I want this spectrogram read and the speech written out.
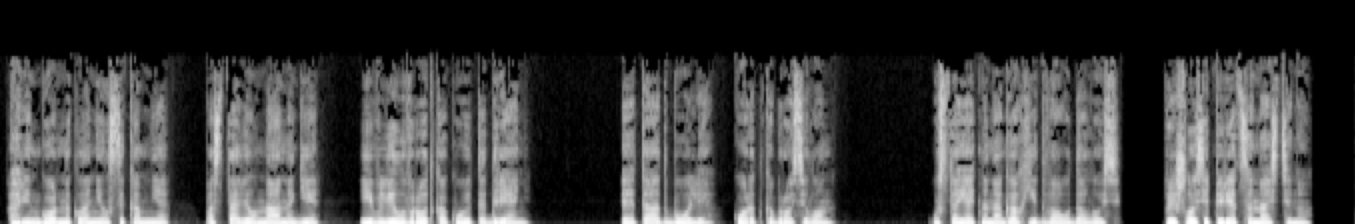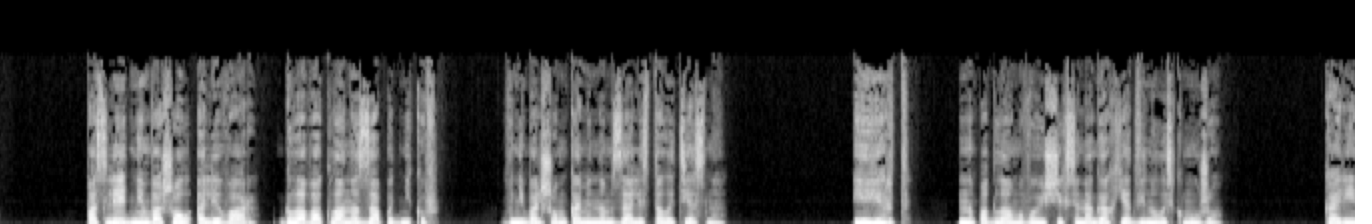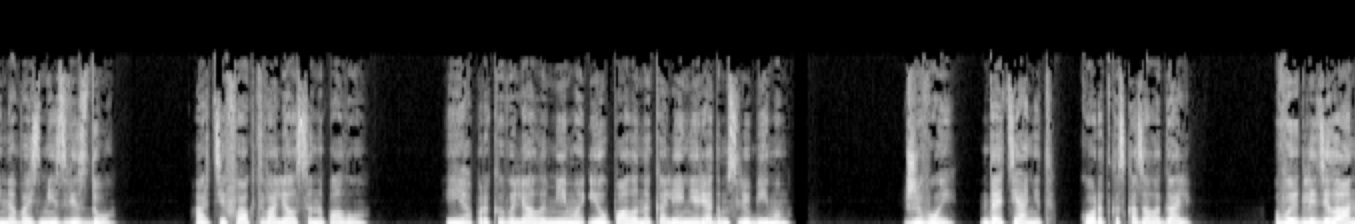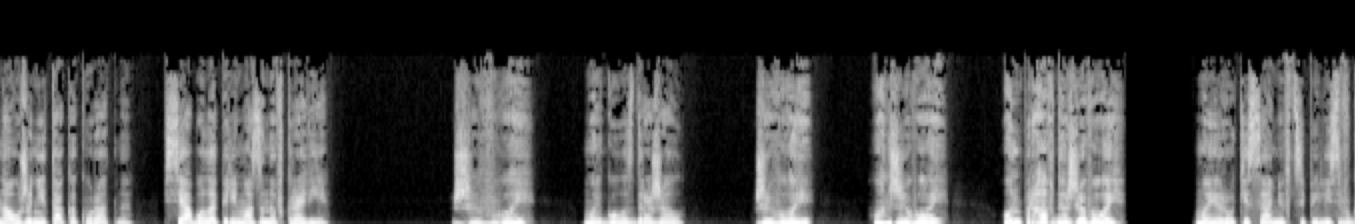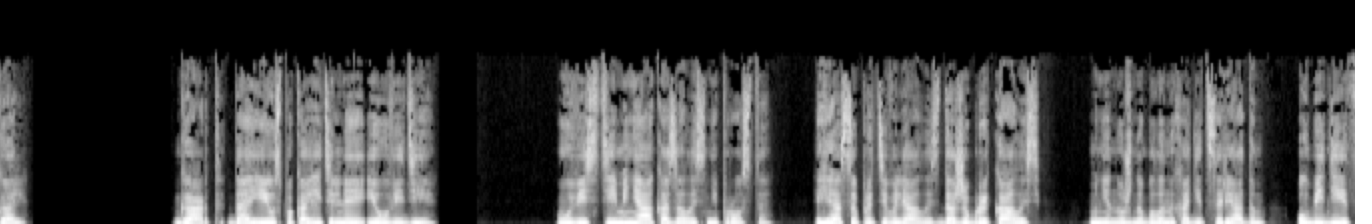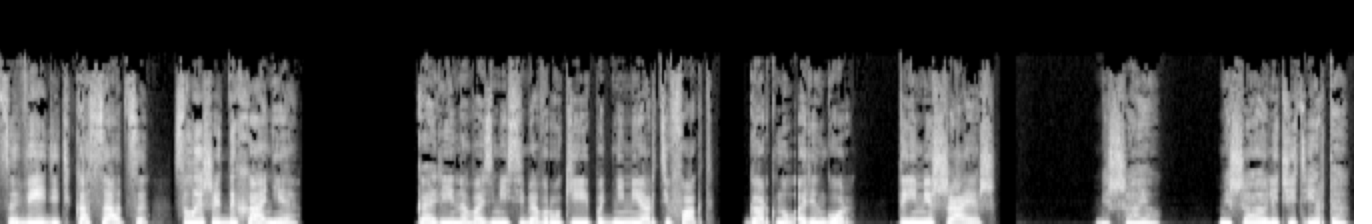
Оренгор наклонился ко мне, поставил на ноги и влил в рот какую-то дрянь. «Это от боли», — коротко бросил он. Устоять на ногах едва удалось. Пришлось опереться на стену. Последним вошел Оливар, глава клана Западников. В небольшом каменном зале стало тесно. «Ирт!» На подламывающихся ногах я двинулась к мужу. «Карина, возьми звезду». Артефакт валялся на полу. Я проковыляла мимо и упала на колени рядом с любимым. «Живой, дотянет», — коротко сказала Галь. Выглядела она уже не так аккуратно. Вся была перемазана в крови. «Живой?» — мой голос дрожал. «Живой? Он живой? Он правда живой?» Мои руки сами вцепились в Галь. «Гард, дай ей успокоительное и уведи». Увести меня оказалось непросто. Я сопротивлялась, даже брыкалась. Мне нужно было находиться рядом, убедиться, видеть, касаться, слышать дыхание. «Карина, возьми себя в руки и подними артефакт», — гаркнул Оренгор. «Ты мешаешь». «Мешаю? Мешаю лечить Ирта?»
